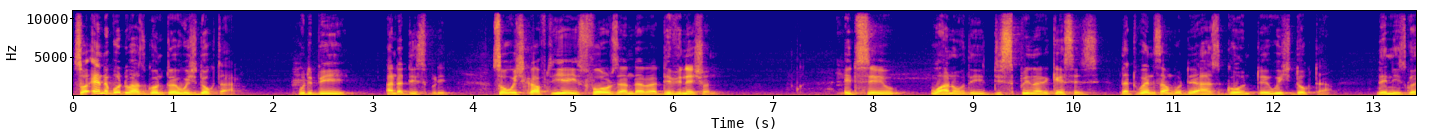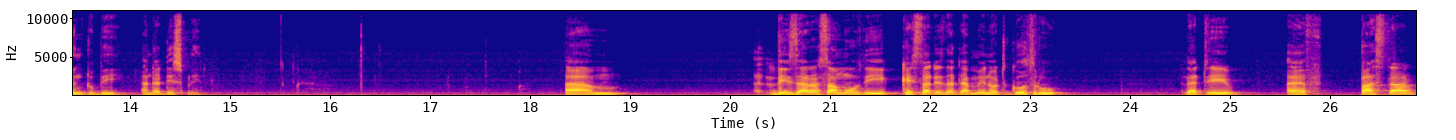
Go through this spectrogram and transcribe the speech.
So anybody who has gone to a witch doctor would be under discipline. So witchcraft here is falls under divination. It's a, one of the disciplinary cases that when somebody has gone to a witch doctor, then he's going to be under discipline. Um, these are some of the case studies that I may not go through. That a, a pastor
